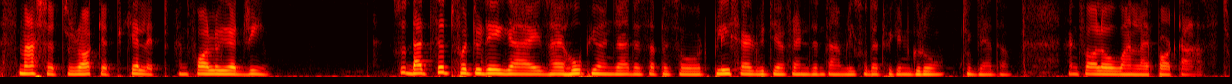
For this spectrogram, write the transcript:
smash it, rock it, kill it, and follow your dream. So that's it for today, guys. I hope you enjoyed this episode. Please share it with your friends and family so that we can grow together and follow One Life Podcast.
